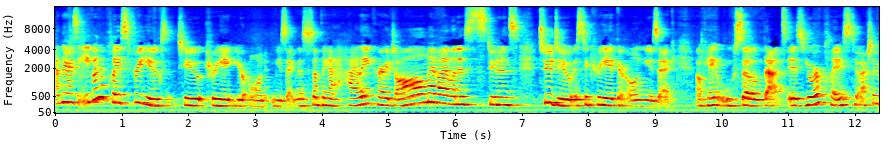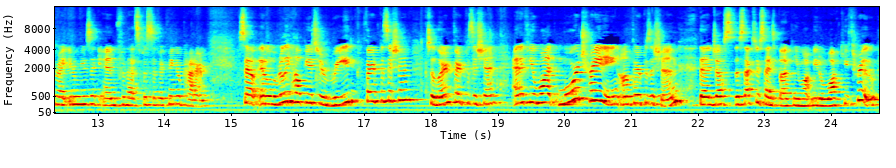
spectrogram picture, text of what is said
And there is even a place for you to create your own music. This is something I highly encourage all my violinist students to do is to create their own music. Okay, so that is your place to actually write your music in for that specific finger pattern. So it will really help you to read third position, to learn third position, and if you want more training on third position than just this exercise book you want me to walk you through,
